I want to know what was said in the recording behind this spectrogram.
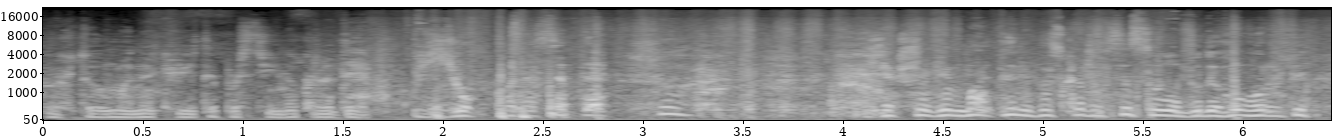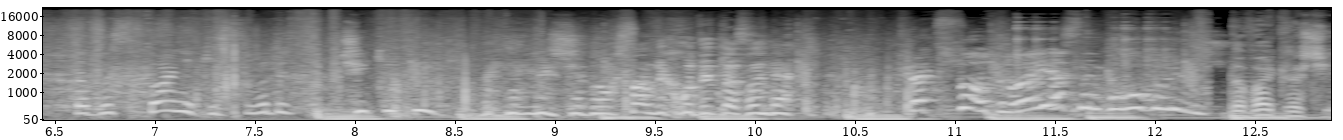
Той, хто у мене квіти постійно краде. Йоп, пересете. Що? Якщо він матері розкаже, все село буде говорити. Та без паніки, все буде чики-піки. Він більше до Оксани ходить на заняття. Так що, давай я з ним поговорю. Давай краще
